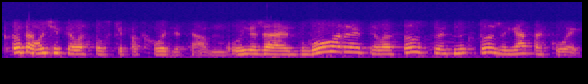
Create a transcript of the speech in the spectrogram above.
Кто-то очень философски подходит, там, уезжает в горы, философствует, ну кто же я такой?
